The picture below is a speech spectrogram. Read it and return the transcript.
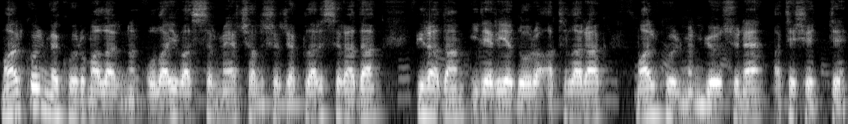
Malcolm ve korumalarının olayı bastırmaya çalışacakları sırada bir adam ileriye doğru atılarak Malcolm'un göğsüne ateş etti.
